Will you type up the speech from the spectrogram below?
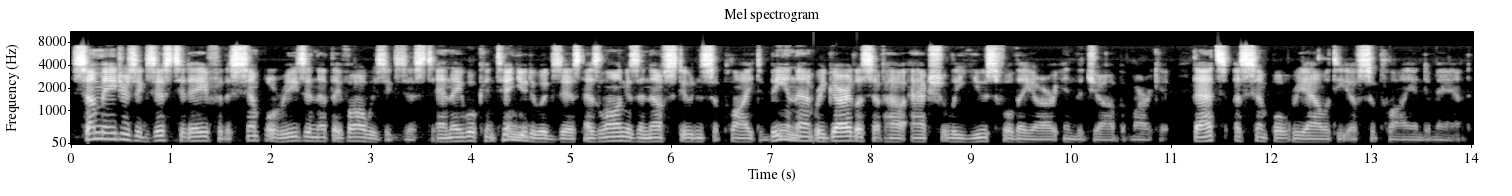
Some majors exist today for the simple reason that they've always existed, and they will continue to exist as long as enough students apply to be in them, regardless of how actually useful they are in the job market. That's a simple reality of supply and demand.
